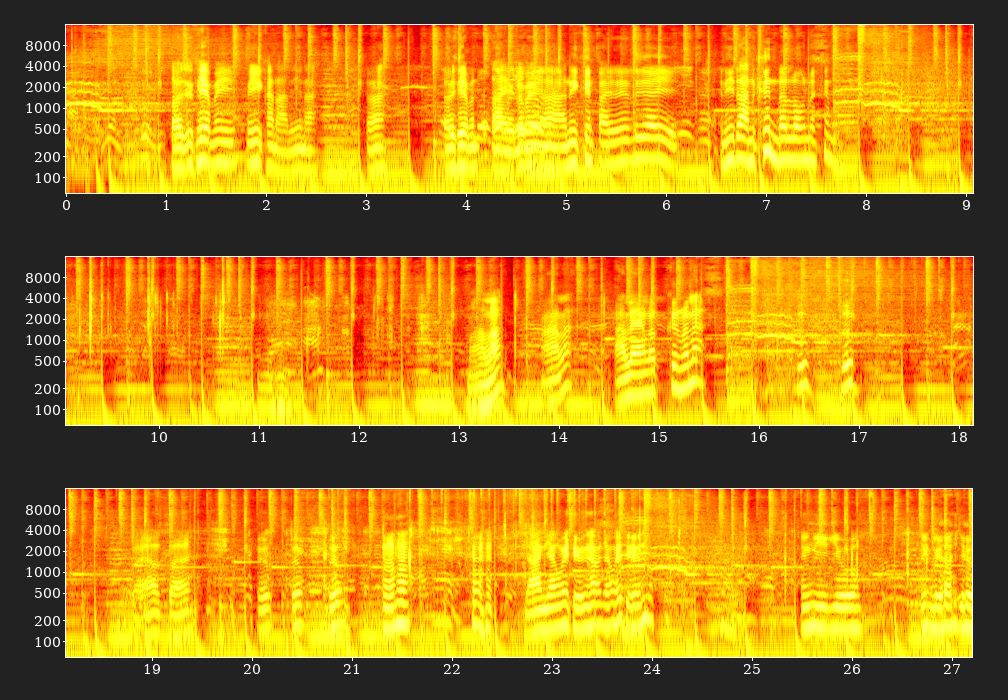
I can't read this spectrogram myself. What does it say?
หน่อยตอนสุเทพไม่ไม่ขนาดนี้นะใช่ไหมตอนสุเทพมันไต่ก็ไปอ่าอันนี้ขึ้นไปเรื่อยๆ อันนี้ดันขึ้นดันลงดันขึ้นมาละมาละหาแรงแล้วขึ้นมาละปึ๊บปึ๊บ แล้วสวยปึ๊บปึ๊บปึ๊บยังยังไม่ถึงครับยังไม่ถึง ยังมีอีกอยู่ยังเหลืออยู่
